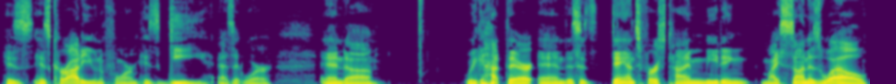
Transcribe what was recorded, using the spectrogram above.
his his karate uniform, his gi, as it were, and uh, we got there, and this is Dan's first time meeting my son as well,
